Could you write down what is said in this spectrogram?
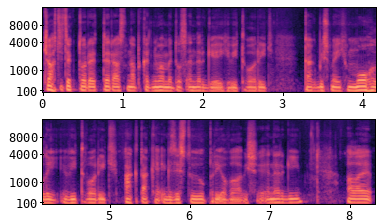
Častice, ktoré teraz napríklad nemáme dosť energie ich vytvoriť, tak by sme ich mohli vytvoriť, ak také existujú pri oveľa vyššej energii. Ale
